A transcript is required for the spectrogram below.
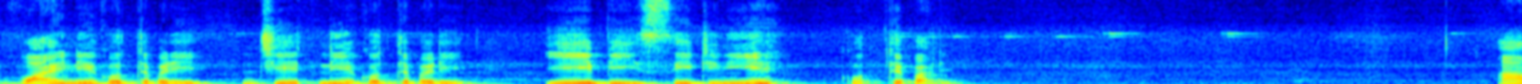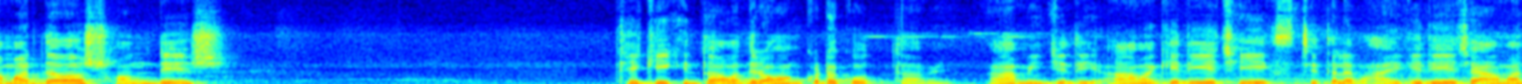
ওয়াই নিয়ে করতে পারি জেড নিয়ে করতে পারি এ বি সি ডি নিয়ে করতে পারি। আমার দেওয়া সন্দেশ থেকে কিন্তু আমাদের অঙ্কটা করতে হবে। আমি যদি আমাকে দিয়েছে এক্সটি তাহলে ভাইকে দিয়েছে আমার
